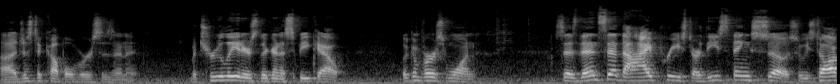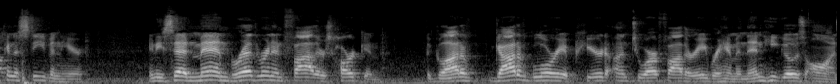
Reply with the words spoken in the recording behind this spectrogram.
uh, just a couple verses in it. But true leaders, they're going to speak out. Look in verse 1. It says, Then said the high priest, Are these things so? So he's talking to Stephen here. And he said, Men, brethren, and fathers, hearken. The God of, God of glory appeared unto our father Abraham. And then he goes on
